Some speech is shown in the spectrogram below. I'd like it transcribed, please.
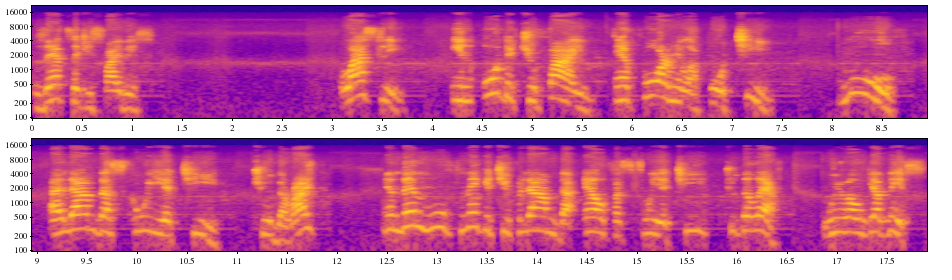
that satisfy this. Lastly, in order to find a formula for t, move a lambda square t to the right, and then move negative lambda alpha square t to the left. We will get this.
